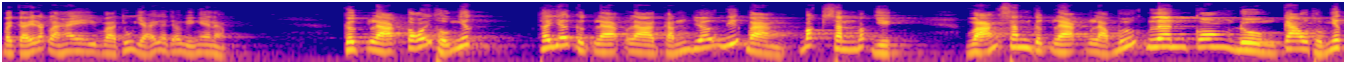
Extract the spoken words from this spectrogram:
Bài kể rất là hay và chú giải ra cho quý vị nghe nè. Cực lạc tối thượng nhất. Thế giới cực lạc là cảnh giới niết bàn, bất sanh bất diệt. Vãng sanh cực lạc là bước lên con đường cao thượng nhất.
